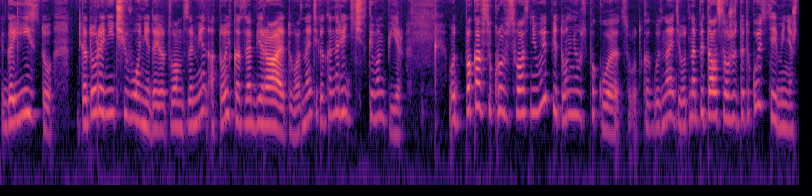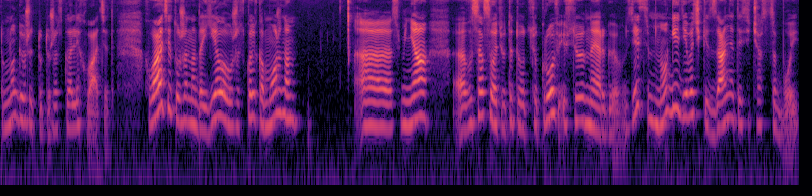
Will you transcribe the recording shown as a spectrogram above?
эгоисту, который ничего не дает вам взамен, а только забирает у вас. Знаете, как энергетический вампир. Вот пока всю кровь с вас не выпьет, он не успокоится. Вот как бы, знаете, вот напитался уже до такой степени, что многие уже тут уже сказали, хватит. Хватит, уже надоело, уже сколько можно Э, с меня э, высасывать вот эту вот всю кровь и всю энергию. Здесь многие девочки заняты сейчас собой,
